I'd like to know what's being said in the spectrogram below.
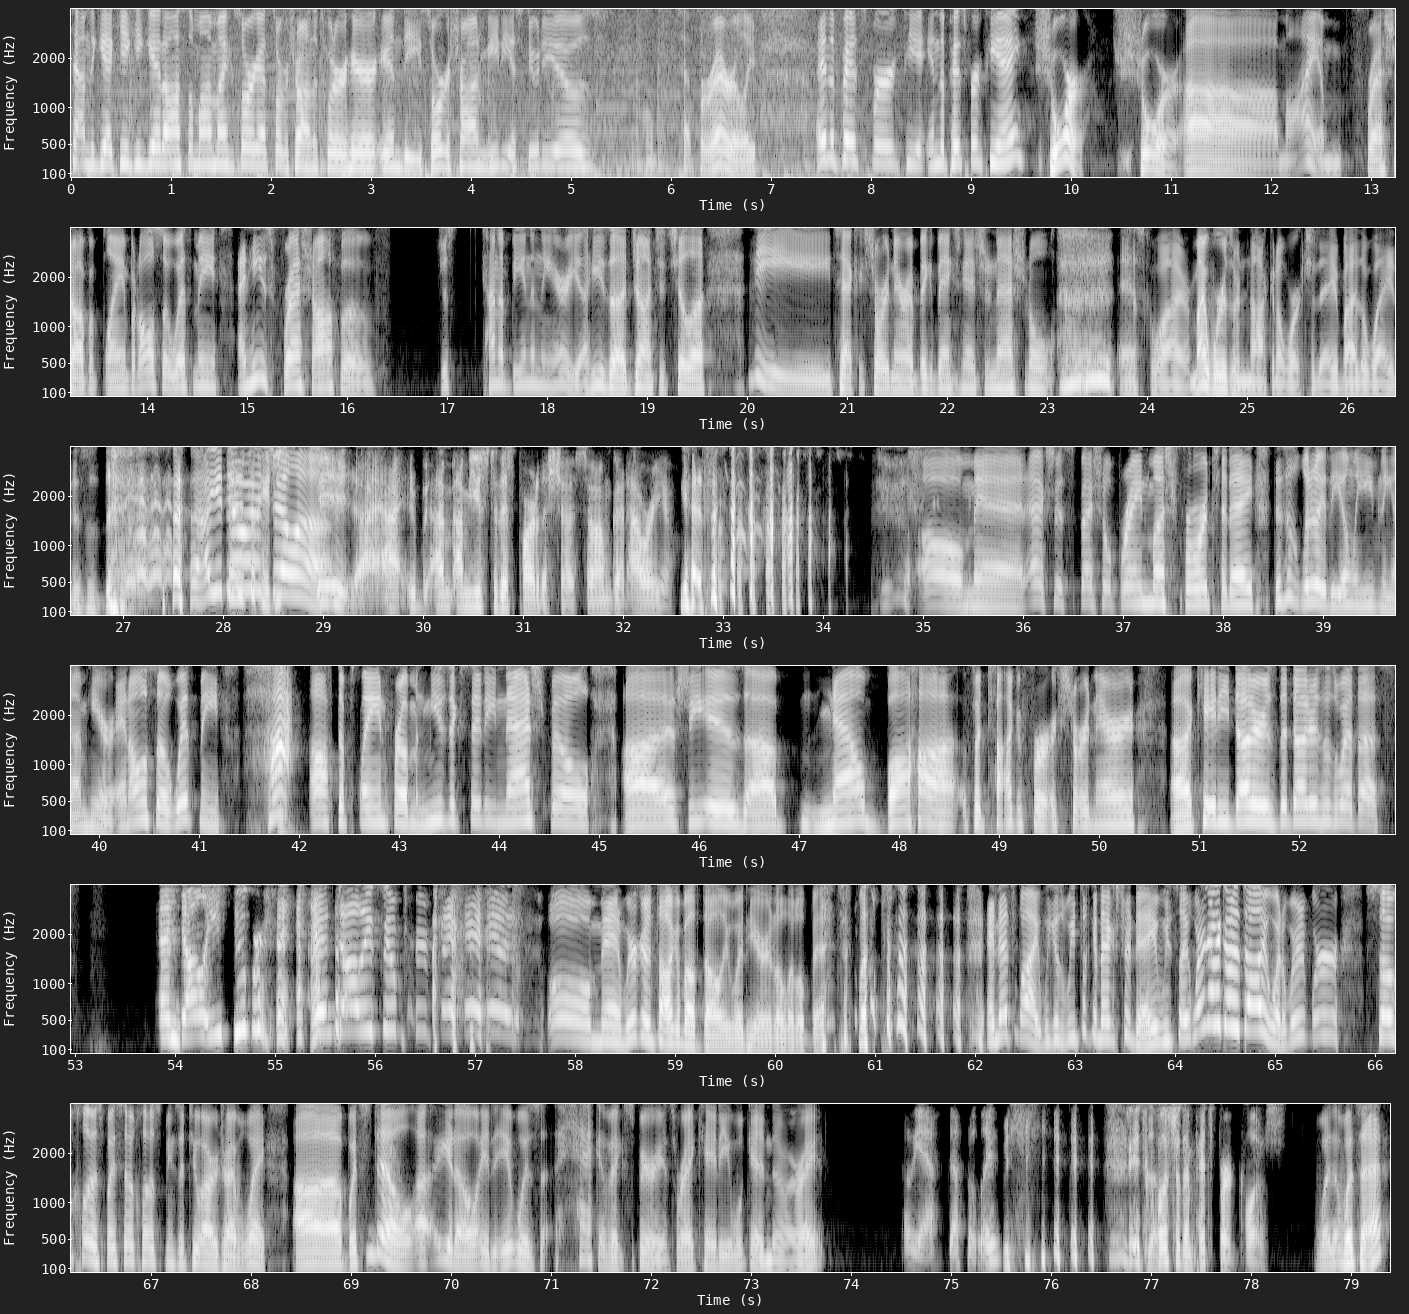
Time to get geeky, get awesome. I'm Mike Sorgat, Sorgatron on the Twitter here in the Sorgatron Media Studios, temporarily in the Pittsburgh, PA. In the Pittsburgh, PA. Sure, sure. Um, I am fresh off a plane, but also with me, and he's fresh off of just kind of being in the area. He's uh, John Chichilla, the tech extraordinaire at Big Bang International Esquire. My words are not going to work today, by the way. This is how you doing, It's okay, Chilla? eh, I, I, I'm I'm used to this part of the show, so I'm good. How are you? Yes. oh man, extra special brain mush for today. This is literally the only evening I'm here. And also with me, hot off the plane from Music City, Nashville. Uh she is uh now Baja photographer extraordinaire. Uh Katie Dutters. The Dutters is with us. And Dolly super fan. And Dolly Superfan. Oh man, we're going to talk about Dollywood here in a little bit, but and that's why because we took an extra day. and We say we're going to go to Dollywood. We're we're so close. By so close means a two-hour drive away. Uh, but still, uh, you know, it it was a heck of an experience, right, Katie? We'll get into it, right? Oh yeah, definitely. It's So- closer than Pittsburgh close. What, what's that?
